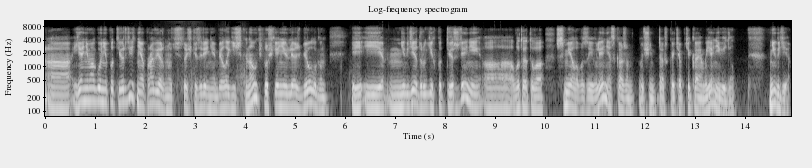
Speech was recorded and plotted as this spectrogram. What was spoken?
А, я не могу не подтвердить, не опровергнуть с точки зрения биологической науки, потому что я не являюсь биологом, и, и нигде других подтверждений а, вот этого смелого заявления, скажем, очень, так сказать, обтекаемо, я не видел. Нигде.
